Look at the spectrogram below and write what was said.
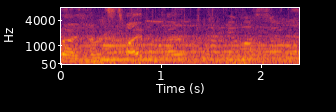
Nein, ich habe jetzt zwei von drei. Ja, was soll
